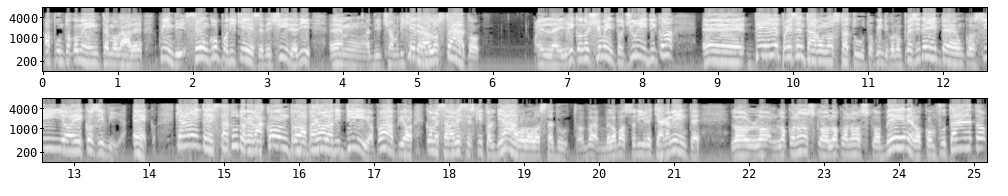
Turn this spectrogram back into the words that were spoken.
appunto come ente morale. Quindi, se un gruppo di chiese decide di, ehm, diciamo, di chiedere allo Stato il, il riconoscimento giuridico, eh, deve presentare uno statuto, quindi con un presidente, un consiglio e così via. Ecco, chiaramente è statuto che va contro la parola di Dio, proprio come se l'avesse scritto il diavolo lo statuto, ve lo posso dire chiaramente, lo, lo, lo, conosco, lo conosco bene, l'ho confutato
